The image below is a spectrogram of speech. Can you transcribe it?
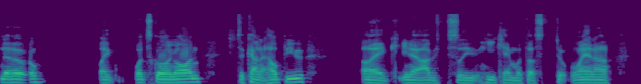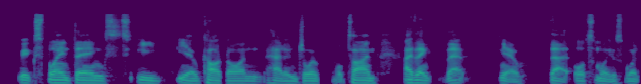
know like what's going on to kind of help you. Like you know, obviously he came with us to Atlanta. We explained things. He you know caught on, had an enjoyable time. I think that you know that ultimately is what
